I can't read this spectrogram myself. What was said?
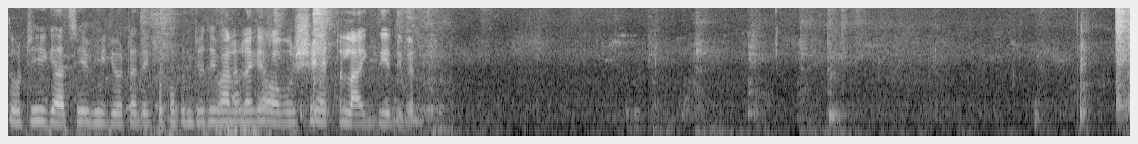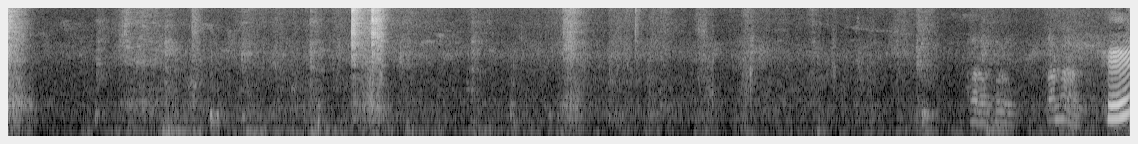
তো ঠিক আছে ভিডিওটা দেখতে থাকুন। যদি ভালো লাগে অবশ্যই একটা লাইক দিয়ে দিবেন হ্যাঁ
